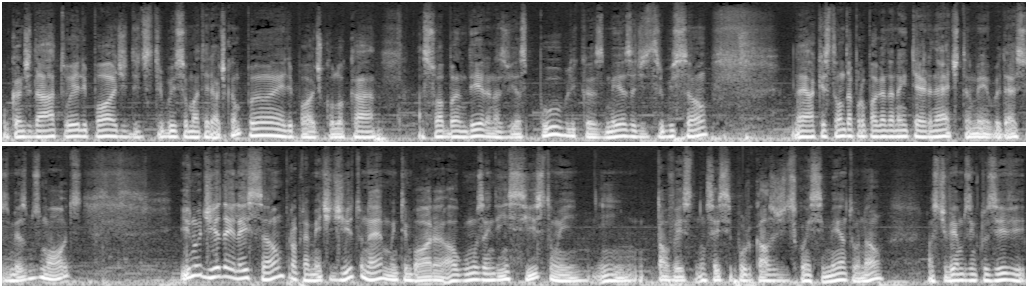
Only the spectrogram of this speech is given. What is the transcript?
o candidato ele pode distribuir seu material de campanha, ele pode colocar a sua bandeira nas vias públicas, mesa de distribuição. Né? A questão da propaganda na internet também obedece os mesmos moldes. E no dia da eleição, propriamente dito, né, muito embora alguns ainda insistam em, em, talvez, não sei se por causa de desconhecimento ou não, nós tivemos inclusive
